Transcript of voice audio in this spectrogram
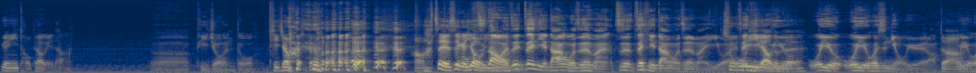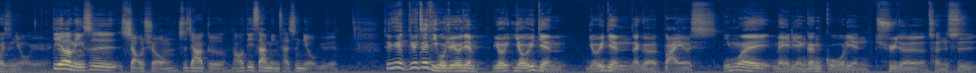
愿意投票给他？呃，啤酒很多，啤酒很多。好，这也是一个诱因。我知道哎，这这题的答案我真的蛮，这这题答案我真的蛮意外，出乎意料，对不对？我以为我以为会是纽约啦，对啊，我以为会是纽约。第二名是小熊、芝加哥，然后第三名才是纽约。就因为因为这题我觉得有点有有一点有一点那个 bias，因为美联跟国联去的城市，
